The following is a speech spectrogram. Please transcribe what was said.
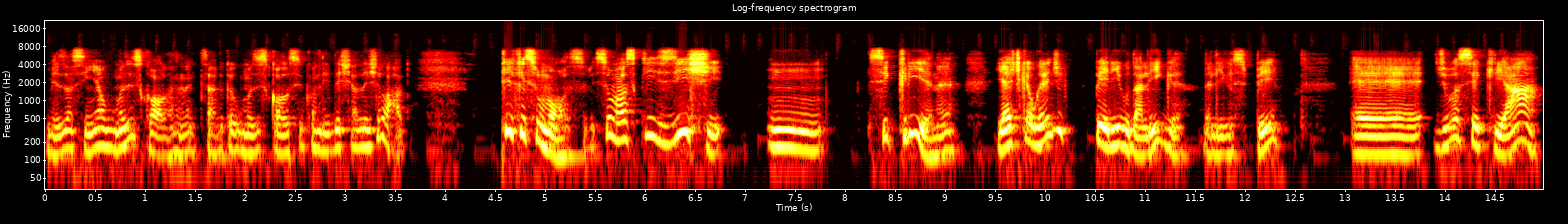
Mesmo assim, em algumas escolas, né? A gente sabe que algumas escolas ficam ali deixadas de lado. O que, que isso mostra? Isso mostra que existe um. se cria, né? E acho que é o grande perigo da Liga, da Liga SP, é de você criar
